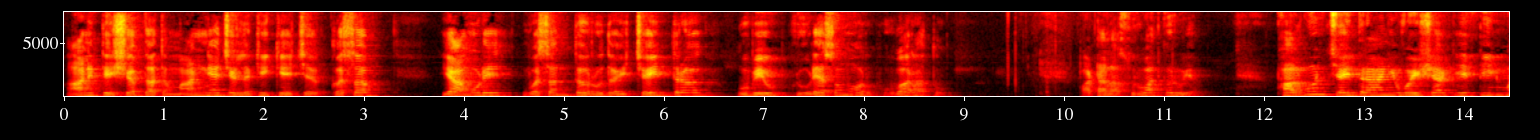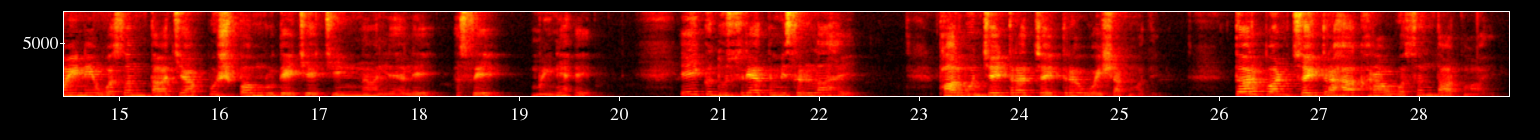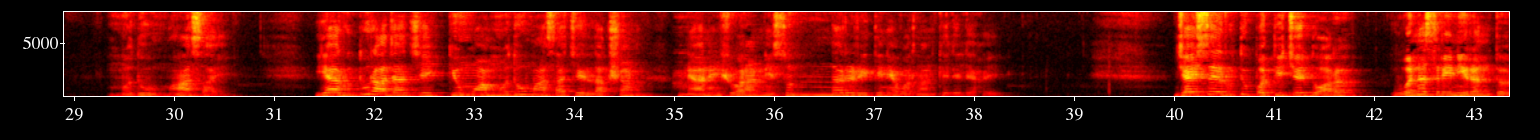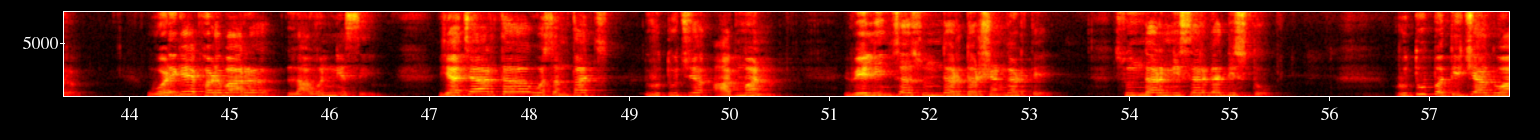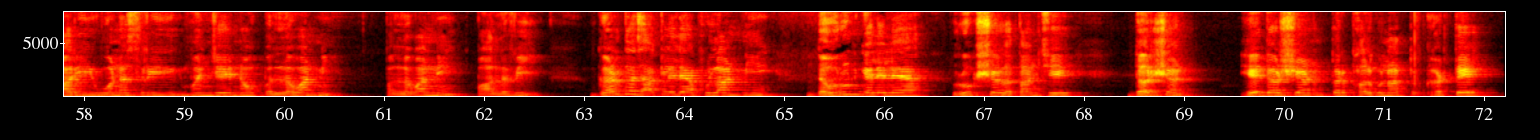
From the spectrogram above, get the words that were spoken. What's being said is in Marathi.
आणि ते शब्दात मांडण्याचे लकिकेचे कसब यामुळे वसंत हृदय चैत्र उभे डोळ्यासमोर उभा राहतो. पाठाला सुरुवात करूया. फाल्गुन चैत्र आणि वैशाख हे तीन महिने वसंताच्या पुष्पमृदेचे चिन्हलेले असे महिने आहेत. एक दुसऱ्यात मिसळला आहे. फाल्गुन चैत्रात चैत्र वैशाखमध्ये. तर पण चैत्र हा खरा वसंत आत्मा आहे मधुमास आहे. या ऋतुराजाचे किंवा मधुमासाचे लक्षण ज्ञानेश्वरांनी सुंदर रीतीने वर्णन केलेले आहे. जैसे ऋतुपतीचे द्वार वनश्री निरंतर वडगे फळबार लावण्यसी. याचा अर्थ वसंता ऋतूचं आगमन वेलींचं सुंदर दर्शन घडते सुंदर निसर्ग दिसतो. ऋतुपतीच्या द्वारी वनश्री म्हणजे नव पल्लवांनी पल्लवांनी पालवी. गर्द झाकलेल्या फुलांनी दौरून गेलेल्या वृक्षलतांचे दर्शन हे दर्शन तर फाल्गुनात घडते.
